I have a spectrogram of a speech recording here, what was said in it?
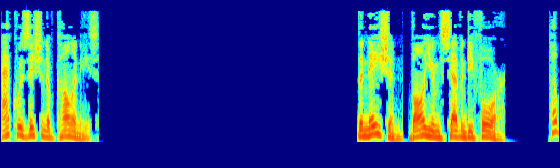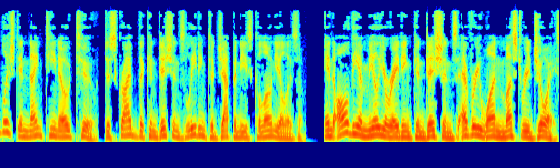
Acquisition of colonies The Nation, Volume 74, published in 1902, described the conditions leading to Japanese colonialism. In all the ameliorating conditions every one must rejoice,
